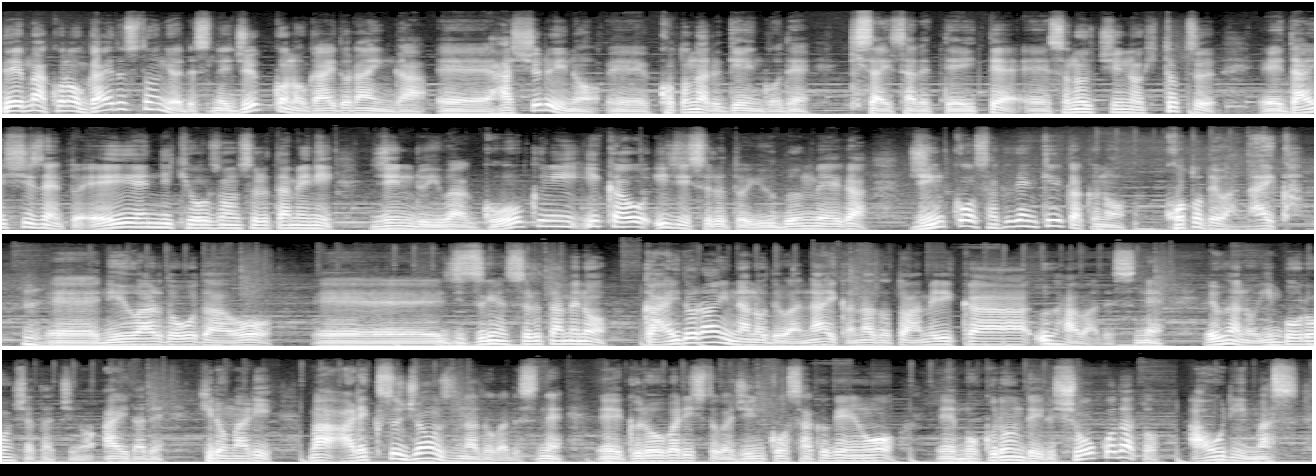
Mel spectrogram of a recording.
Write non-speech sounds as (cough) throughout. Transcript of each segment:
でまあこのガイドストーンにはですね10個のガイドラインが、えー8種類の、えー異なる言語で記載されていて、えーそのうちの一つ、えー大自然と永遠に共存するために人類は5億人以下を維持するという文明が人口削減計画のことではないか、えーニューワールドオーダーを、えー実現するためのガイドラインなのではないかなどとアメリカ右派はですね右派の陰謀論者たちの間で広まり、まあ、アレックス・ジョーンズなどがですね、えーグローバリストが人口削減を、えー目論んでいる証拠だと煽ります。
